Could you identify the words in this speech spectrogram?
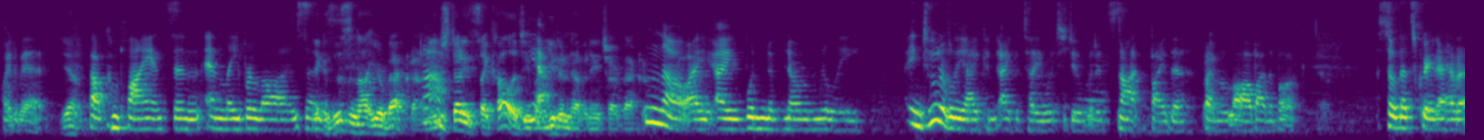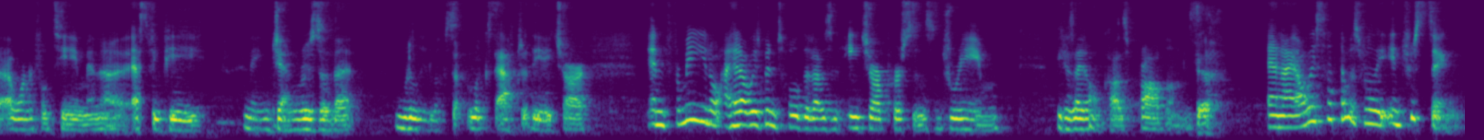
quite a bit Yeah. about compliance and, and labor laws and Because this is not your background. You studied psychology, Yeah. but you didn't have an HR background. No, I, I wouldn't have known really. Intuitively, I could I could tell you what to do, but it's not by the by the law, by the book. So that's great. I have a, a wonderful team and a SVP named Jen Russo that really looks looks after the HR. And for me, you know, I had always been told that I was an HR person's dream because I don't cause problems. Yeah. And I always thought that was really interesting.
